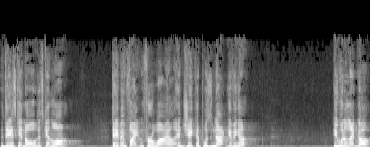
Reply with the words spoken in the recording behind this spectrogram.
the day's getting old, it's getting long. They've been fighting for a while, and Jacob was not giving up. He wouldn't let go.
